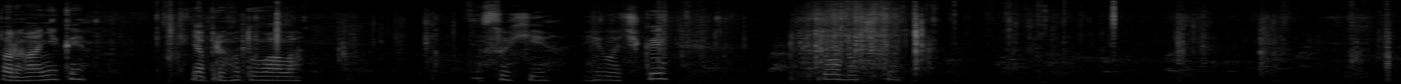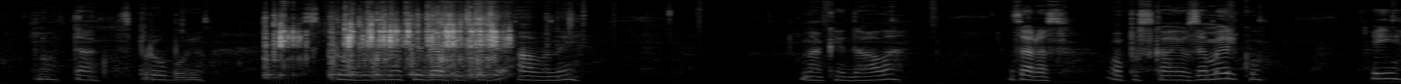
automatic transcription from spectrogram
органіки. Я приготувала сухі гілочки, пробочки. От так, спробую. Спробую накидати туди, а вони накидала. Зараз опускаю земельку і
